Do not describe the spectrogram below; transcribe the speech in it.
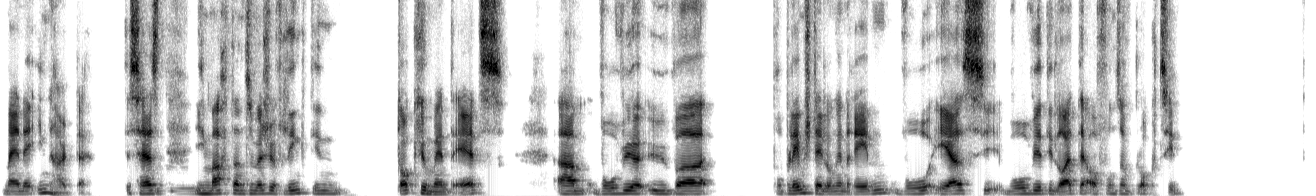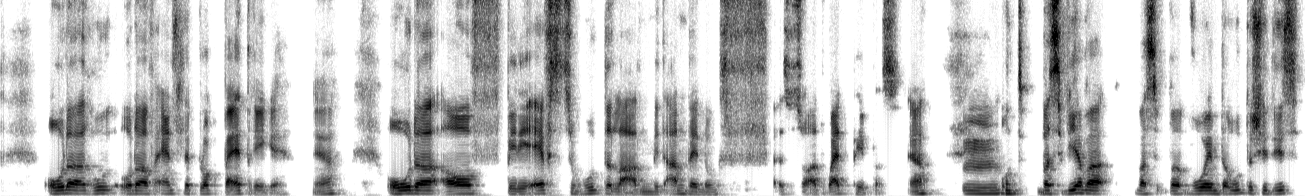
meine Inhalte. Das heißt, mhm. ich mache dann zum Beispiel auf LinkedIn Document Ads, ähm, wo wir über Problemstellungen reden, wo, er sie, wo wir die Leute auf unseren Blog ziehen. Oder, oder auf einzelne Blogbeiträge ja, oder auf PDFs zum Runterladen mit Anwendungs, also so Art White Papers, ja. Mhm. Und was wir aber, was, wo eben der Unterschied ist,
